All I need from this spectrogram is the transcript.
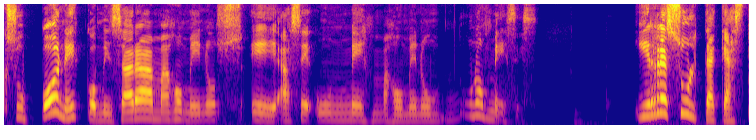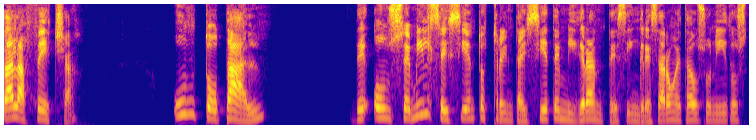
supone comenzara más o menos eh, hace un mes, más o menos unos meses. Y resulta que hasta la fecha, un total de 11.637 migrantes ingresaron a Estados Unidos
